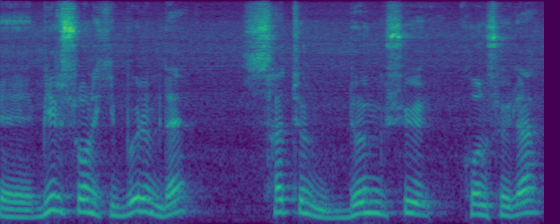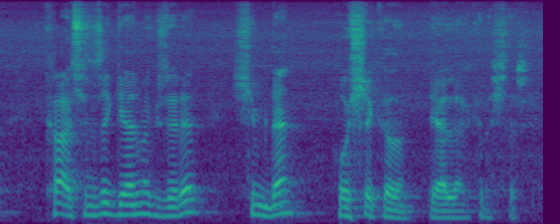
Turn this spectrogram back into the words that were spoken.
E, bir sonraki bölümde Satürn döngüsü konusuyla karşınıza gelmek üzere. Şimdiden hoşçakalın değerli arkadaşlar.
